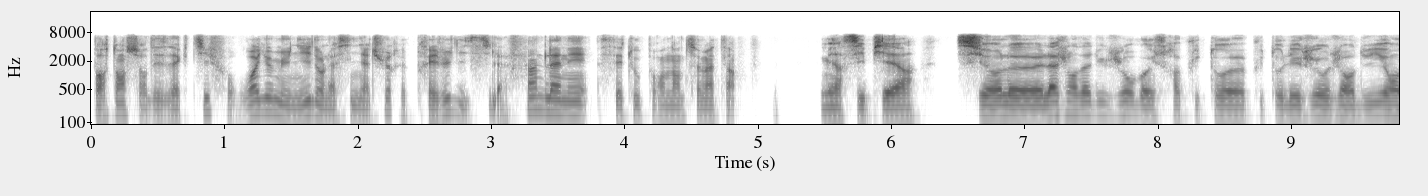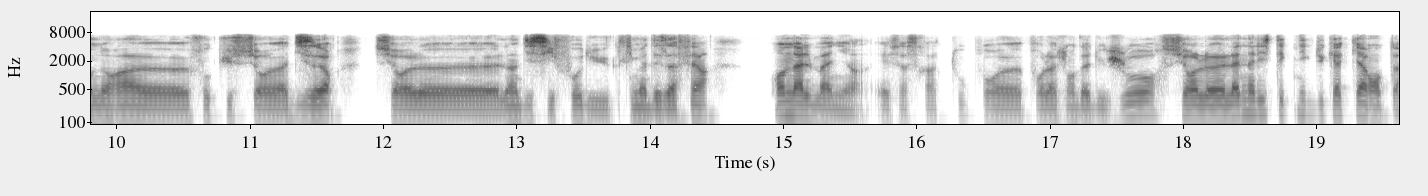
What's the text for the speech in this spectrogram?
portant sur des actifs au Royaume-Uni dont la signature est prévue d'ici la fin de l'année. C'est tout pour Nantes ce matin. Merci Pierre. Sur l'agenda du jour, il sera plutôt, plutôt léger aujourd'hui. On aura focus sur, à 10h sur l'indice IFO du climat des affaires en Allemagne. Et ça sera tout pour, l'agenda du jour. Sur l'analyse technique du CAC 40,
